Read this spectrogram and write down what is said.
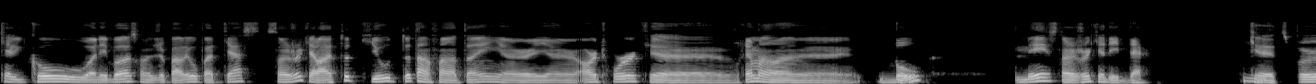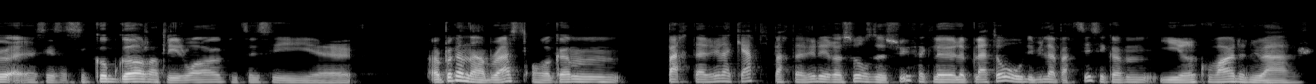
Calico ou Honey Boss qu'on a déjà parlé au podcast. C'est un jeu qui a l'air tout cute, tout enfantin. Il y a un, il y a un artwork euh, vraiment euh, beau, mais c'est un jeu qui a des dents. Que tu peux, euh, c'est coupe-gorge entre les joueurs, puis tu sais c'est euh, un peu comme dans Brast, on va comme partager la carte puis partager les ressources dessus. Fait que le, le plateau au début de la partie, c'est comme il est recouvert de nuages.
